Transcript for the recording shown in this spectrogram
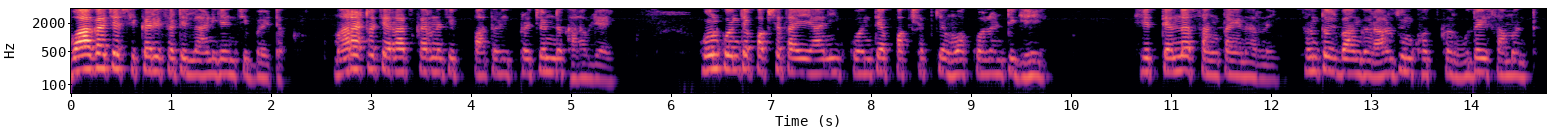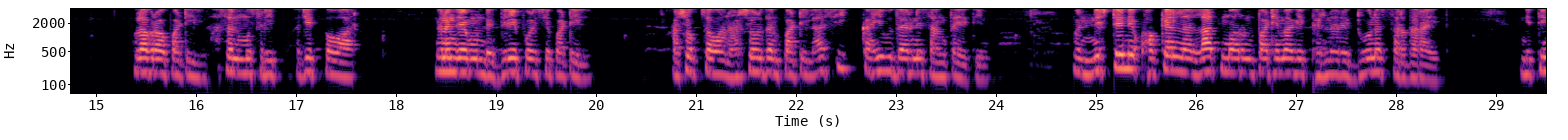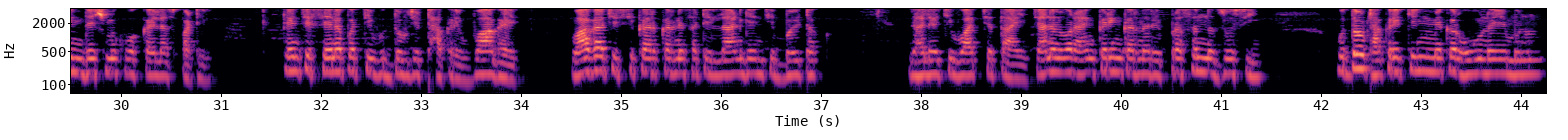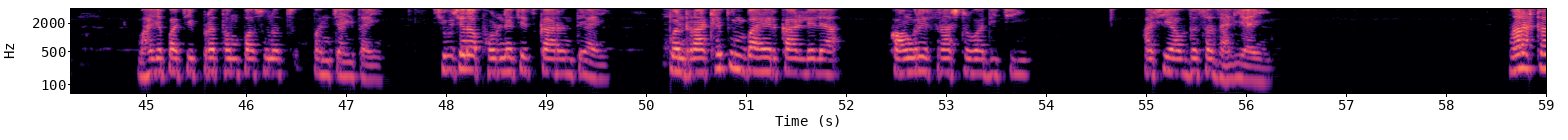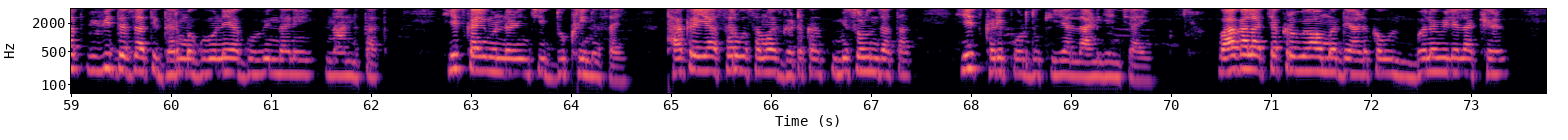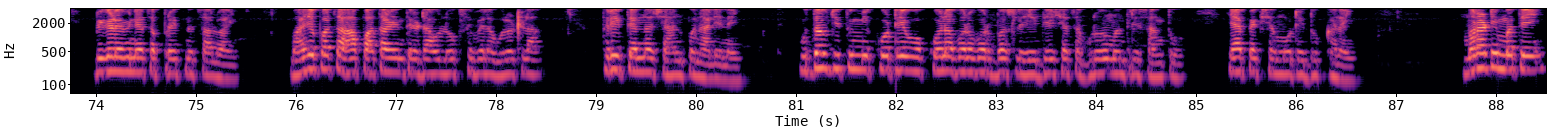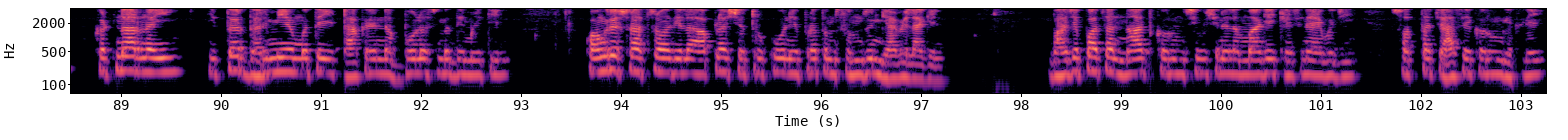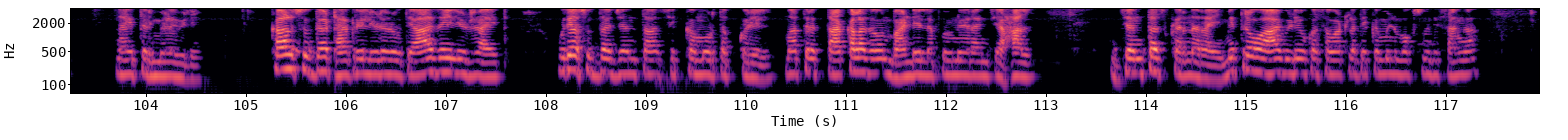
वाघाच्या शिकारीसाठी लांडग्यांची बैठक. महाराष्ट्राच्या राजकारणाची पातळी प्रचंड खालावली आहे. कोण कोणत्या पक्षात आहे आणि कोणत्या पक्षात केव्हा क्वालंटी घेईल हे त्यांना सांगता येणार नाही. संतोष बांगर अर्जुन खोतकर उदय सामंत गुलाबराव पाटील हसन मुश्रीफ अजित पवार धनंजय मुंडे दिलीप वळसे पाटील अशोक चव्हाण हर्षवर्धन पाटील अशी काही उदाहरणे सांगता येतील. पण निष्ठेने खोक्यांना लात मारून पाठीमागे फिरणारे दोनच सरदार आहेत. नितीन देशमुख व कैलास पाटील. त्यांचे सेनापती उद्धवजी ठाकरे वाघ आहेत. वाघाची शिकार करण्यासाठी लांडग्यांची बैठक झाल्याची वाच्यता आहे. चॅनलवर अँकरिंग करणारे प्रसन्न जोशी उद्धव ठाकरे किंग मेकर होऊ नये म्हणून भाजपाची प्रथमपासूनच पंचायत आहे. शिवसेना फोडण्याचेच कारण ते आहे. पण राखेतून बाहेर काढलेल्या काँग्रेस राष्ट्रवादीची अशी अवदशा झाली आहे. महाराष्ट्रात विविध जाती धर्म गुण्या गोविंदाने नांदतात. हीच काही मंडळींची दुखरी नस आहे. ठाकरे या सर्व समाज घटकात मिसळून जातात. हीच खरी पोटदुखी या लांडग्यांची आहे. वाघाला चक्रव्यूहामध्ये अडकवून बनविलेला खेळ बिघडविण्याचा प्रयत्न चालू आहे. भाजपाचा हा पाताळयंत्र डाव लोकसभेला उलटला तरी त्यांना शहाणपण आले नाही. उद्धवजी तुम्ही कोठे व कोणाबरोबर बसले हे देशाचा गृहमंत्री सांगतो. यापेक्षा मोठे दुःख नाही. मराठी मते कटणार नाही इतर धर्मीय मते ठाकरेंना बोनसमध्ये मिळतील. काँग्रेस राष्ट्रवादीला आपला शत्रू कोण हे प्रथम समजून घ्यावे लागेल. भाजपाचा नाद करून शिवसेनेला मागे खेचण्याऐवजी स्वतःचे हासे करून घेतले नाहीतर मिळविले. कालसुद्धा ठाकरे लीडर होते आजही लीडर आहेत. उद्यासुद्धा जनता शिक्कामोर्तब करेल. मात्र ताकाला जाऊन भांडे लपविणाऱ्यांचे हाल जनताच करणार आहे. मित्र हो, हा व्हिडिओ कसा वाटला ते कमेंट बॉक्समध्ये सांगा.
